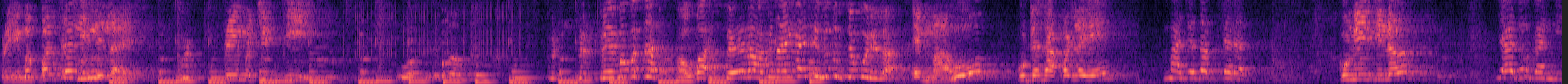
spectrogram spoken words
प्रेमपत्र लिहिलेलं आहे. प्रेमचिठ्ठी. प्रेमपत्र? अहो मास्तर आम्ही नाही काय दिलं तुमच्या पुरीला? ए माहो कुठे सापडलं हे? माझ्या दप्तरात. कुणी दिलं? या दोघांनी.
